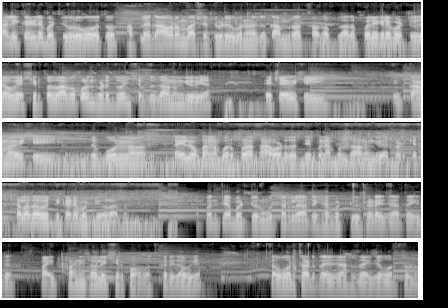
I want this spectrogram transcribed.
अलीकडल्या भट्टीवर उभं होतो. आपल्या गावरान भाषेत व्हिडिओ बनवण्याचं काम राहत चालू आपलं. आता पलीकडे भट्टीवर जाऊया. शिरपत बाबाकडून थोडे दोन शब्द जाणून घेऊया. त्याच्याविषयी ते कामाविषयी जर बोलणं काही लोकांना भरपूर असं आवडतं ते पण आपण जाणून घेऊया थोडक्यात. त्याला जाऊया तिकडे भट्टीवर आता. आपण त्या भट्टीवरून उतरलं आता ह्या भट्टीवर चढायचं आता इथं पाईप पाणी चालू आहे. शिरपाबाबत करी जाऊया. तर वर चढता येईल असं जायचं वर चढून.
